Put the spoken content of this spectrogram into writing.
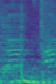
Africa.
